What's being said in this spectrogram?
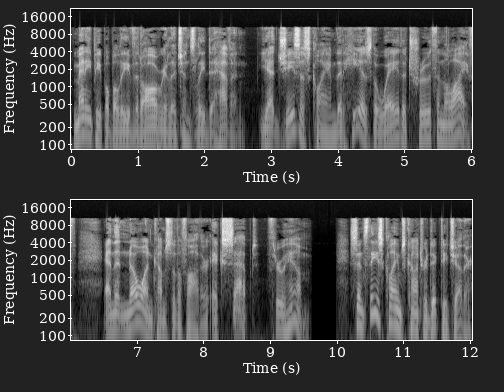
Many people believe that all religions lead to heaven, yet Jesus claimed that He is the way, the truth, and the life, and that no one comes to the Father except through Him. Since these claims contradict each other,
